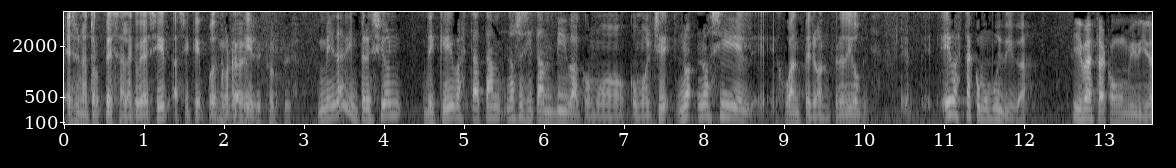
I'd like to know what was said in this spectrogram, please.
Es una torpeza la que voy a decir, así que puedes corregir. Me da la impresión de que Eva está tan, no sé si tan viva como, como el Che, no, no así el eh, Juan Perón, pero digo, eh, Eva está como muy viva. Eva está como muy viva,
